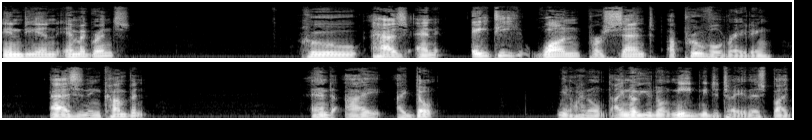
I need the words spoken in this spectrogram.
Indian immigrants, who has an 81% approval rating as an incumbent. And I, I don't, you know, I don't, I know you don't need me to tell you this, but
